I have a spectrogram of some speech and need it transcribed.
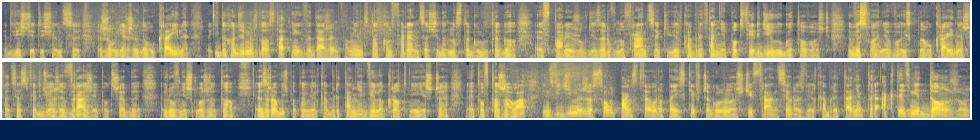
200 tysięcy żołnierzy na Ukrainę. No I dochodzimy już do ostatnich wydarzeń. Pamiętna konferencja 17 lutego w Paryżu, gdzie zarówno Francja, jak i Wielka Brytania potwierdziły gotowość wysłania wojsk na Ukrainę. Szwecja stwierdziła, że w razie potrzeby również może to zrobić. Potem Wielka Brytania wielokrotnie jeszcze powtarzała. Więc widzimy, że są państwa europejskie, w szczególności Francja oraz Wielka Brytania, które aktywnie dążą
